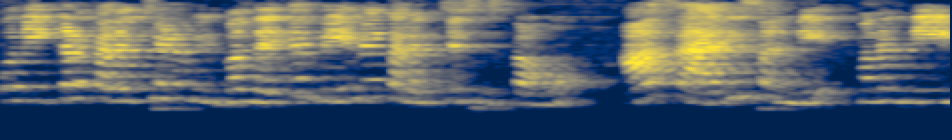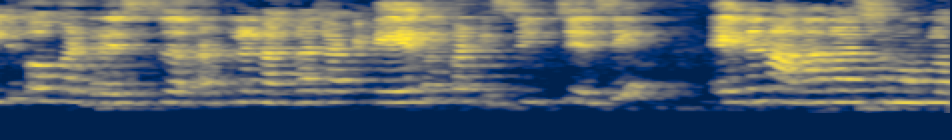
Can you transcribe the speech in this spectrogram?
కొన్ని ఇక్కడ కలెక్ట్ చేయడం ఇబ్బంది అయితే మేమే కలెక్ట్ చేసి ఇస్తాము. ఆ శారీస్ అన్ని మనం నీట్గా ఒక డ్రెస్ అట్లా లంగా జాకెట్ ఏదో ఒకటి స్టిచ్ చేసి ఏదైనా అనాథాశ్రమంలో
